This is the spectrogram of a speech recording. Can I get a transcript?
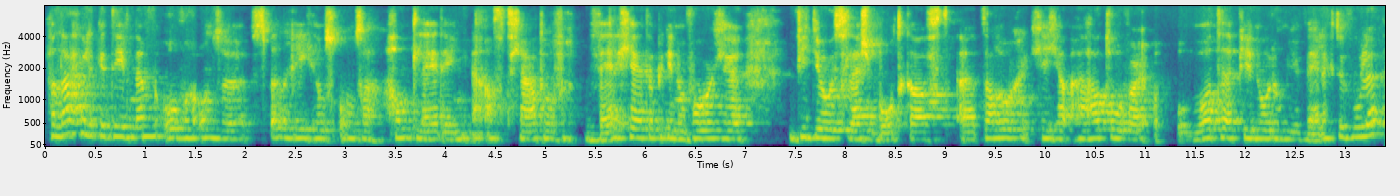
Vandaag wil ik het even hebben over onze spelregels, onze handleiding. Als het gaat over veiligheid heb ik in een vorige video slash podcast uh, het al gehad over wat heb je nodig om je veilig te voelen.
